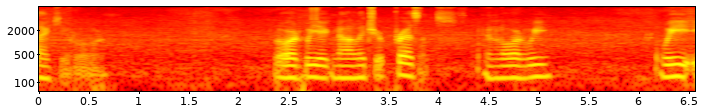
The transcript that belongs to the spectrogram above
Thank you, Lord. Lord, we acknowledge your presence. And Lord, we we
